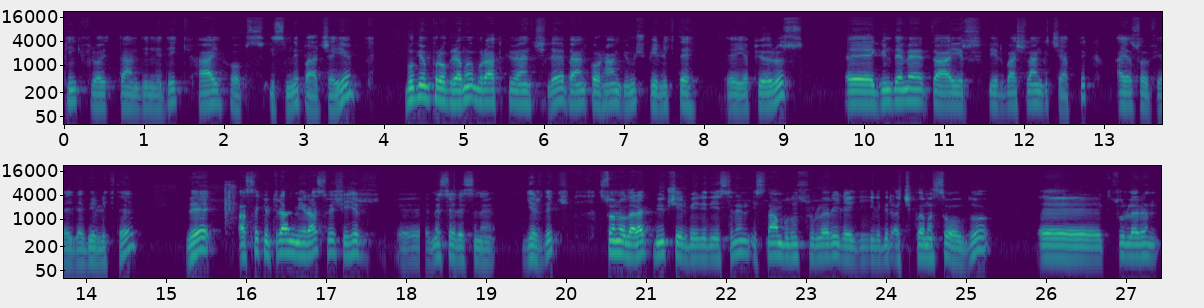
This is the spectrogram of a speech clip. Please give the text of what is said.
Pink Floyd'dan dinledik High Hopes isimli parçayı. Bugün programı Murat Güvenç ile ben Korhan Gümüş birlikte e, yapıyoruz. E, gündeme dair bir başlangıç yaptık Ayasofya ile birlikte ve aslında kültürel miras ve şehir e, meselesine girdik. Son olarak Büyükşehir Belediyesi'nin İstanbul'un surları ile ilgili bir açıklaması oldu e, surların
